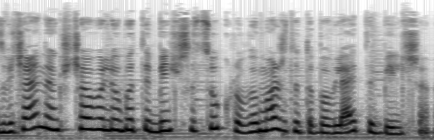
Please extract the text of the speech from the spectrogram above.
Звичайно, якщо ви любите більше цукру, ви можете додати більше.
